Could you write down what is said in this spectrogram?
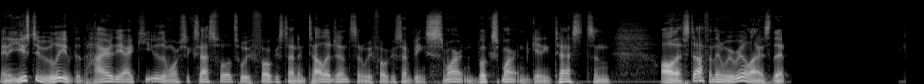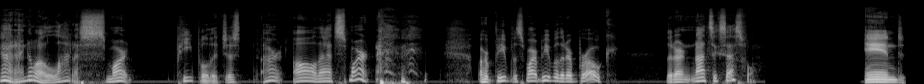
And it used to be believed that the higher the IQ, the more successful. So we focused on intelligence and we focused on being smart and book smart and getting tests and all that stuff. And then we realized that, God, I know a lot of smart people that just aren't all that smart, or people, smart people that are broke, that are not successful. And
